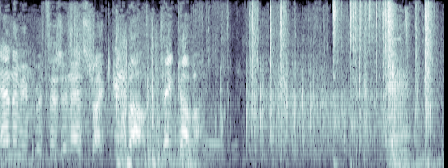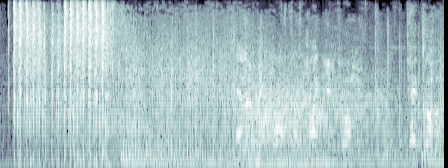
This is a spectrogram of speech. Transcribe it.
Enemy precision airstrike inbound. Take cover. Enemy cluster strike incoming. Take cover.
